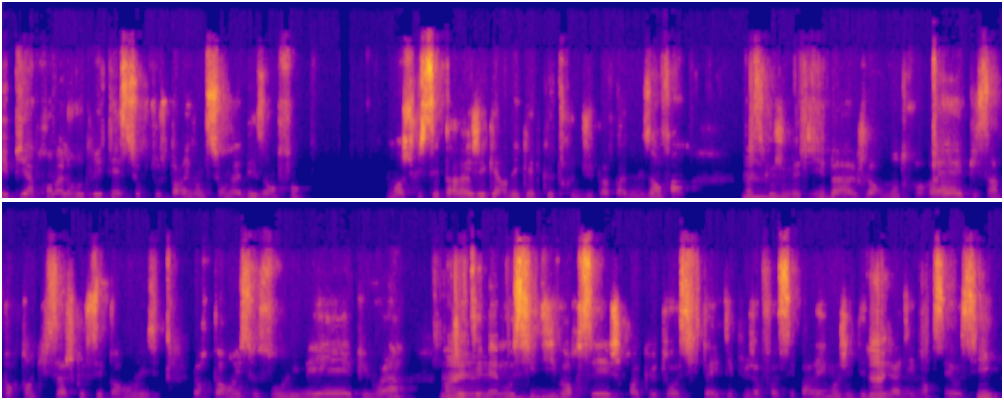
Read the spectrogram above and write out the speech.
et puis après on va le regretter, surtout par exemple si on a des enfants. Moi, je suis séparée, j'ai gardé quelques trucs du papa de mes enfants. Parce mmh. que je me dis bah je leur montrerai et puis c'est important qu'ils sachent que ses parents ils, leurs parents ils se sont aimés et puis voilà. Ouais. j'étais même aussi divorcée. Je crois que toi aussi tu as été plusieurs fois séparée. Moi j'étais ouais. déjà divorcée aussi.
